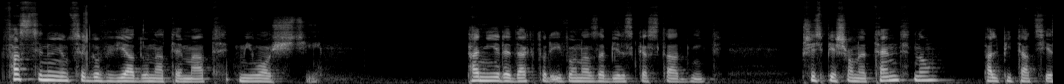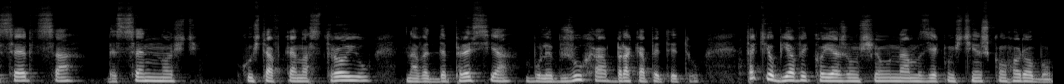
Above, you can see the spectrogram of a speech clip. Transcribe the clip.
fascynującego wywiadu na temat miłości. Pani redaktor Iwona Zabielska-Stadnik. Przyspieszone tętno, palpitacje serca, bezsenność, huśtawka nastroju, nawet depresja, bóle brzucha, brak apetytu. Takie objawy kojarzą się nam z jakąś ciężką chorobą.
